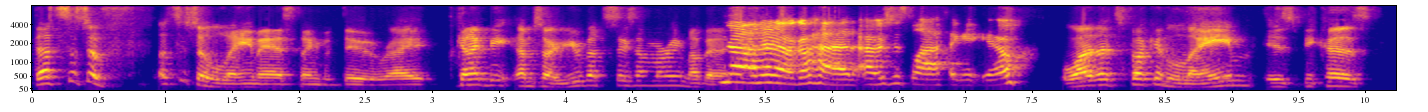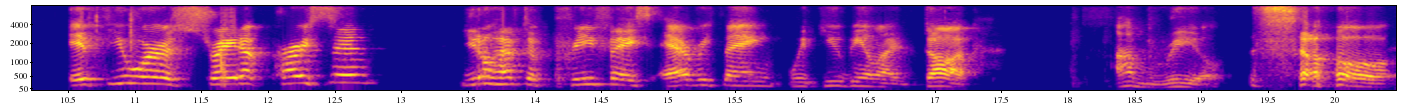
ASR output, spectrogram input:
That's such a that's such a lame ass thing to do, right? Can I be? I'm sorry, you were about to say something, Marie. My bad. no, no, no, go ahead. I was just laughing at you. Why that's fucking lame is because if you were a straight up person, you don't have to preface everything with you being like, "Dog, I'm real," so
